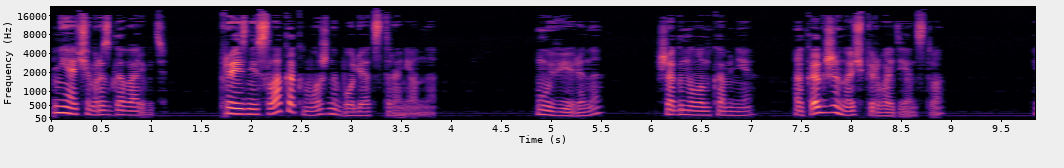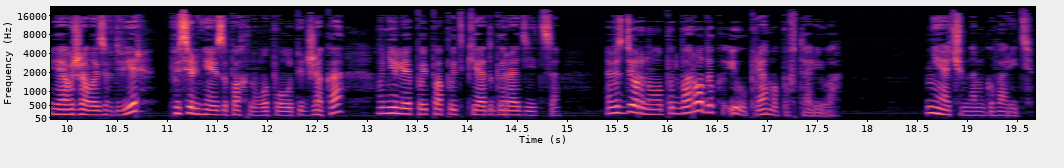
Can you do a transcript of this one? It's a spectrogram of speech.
«Не о чем разговаривать», — произнесла как можно более отстраненно. «Уверена?» — шагнул он ко мне. «А как же ночь перводенства?» Я вжалась в дверь, посильнее запахнула полу пиджака в нелепой попытке отгородиться, вздернула подбородок и упрямо повторила. «Не о чем нам говорить».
